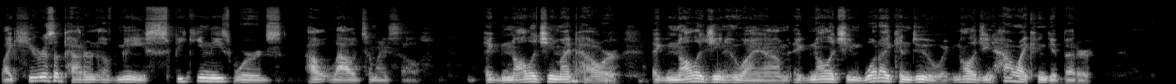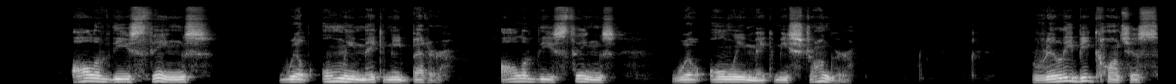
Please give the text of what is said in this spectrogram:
like here's a pattern of me speaking these words out loud to myself acknowledging my power, acknowledging who I am, acknowledging what I can do, acknowledging how I can get better. All of these things will only make me better. All of these things will only make me stronger. Really be conscious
